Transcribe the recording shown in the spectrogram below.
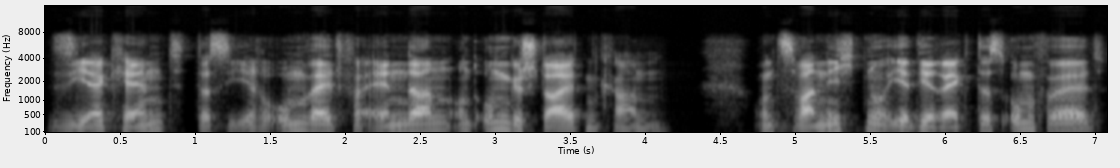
Sie erkennt, dass sie ihre Umwelt verändern und umgestalten kann, und zwar nicht nur ihr direktes Umfeld,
